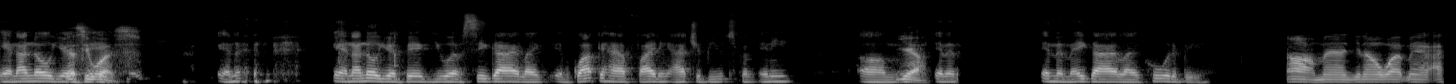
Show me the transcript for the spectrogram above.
and I know you're Yes, he was. and and I know you're a big UFC guy. Like, if Guap can have fighting attributes from any um Yeah. and an MMA guy, like who would it be? Oh man, you know what, man? I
